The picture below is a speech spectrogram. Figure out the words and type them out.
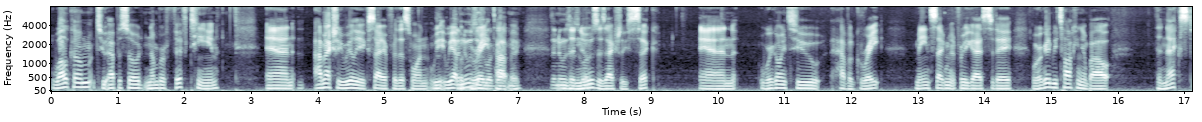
welcome to episode number 15. And I'm actually really excited for this one. We, we have a news great what got me. topic. The news. the is news is actually sick. And we're going to have a great main segment for you guys today. We're going to be talking about the next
